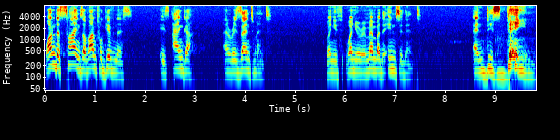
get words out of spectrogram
One of the signs of unforgiveness is anger and resentment when you, when you remember the incident and disdain.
